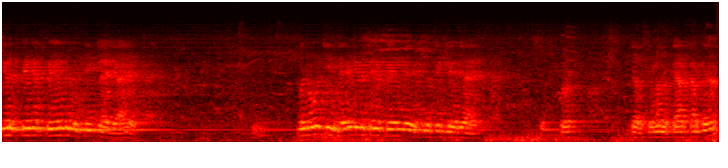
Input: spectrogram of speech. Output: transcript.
जो तेरे प्रेम के नजदीक ले जाए मैंने वो चीज दे जो तेरे प्रेम के नजदीक ले जाए जब से मन प्यार करते हैं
